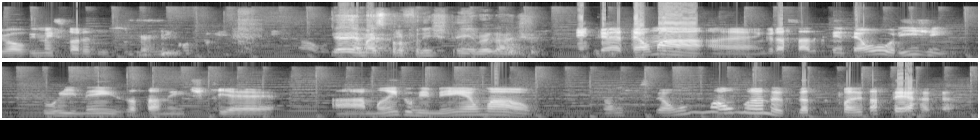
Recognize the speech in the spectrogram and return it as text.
já ouvi uma história do Superman contra o assim, É, mais pra frente tem, é verdade. Tem até uma. É, engraçado que tem até a origem do He-Man exatamente, que é. A mãe do He-Man é uma. É uma humana do planeta Terra, cara.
